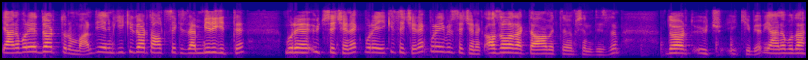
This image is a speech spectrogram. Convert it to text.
Yani buraya 4 durum var. Diyelim ki 2, 4, 6, 8'den biri gitti. Buraya 3 seçenek, buraya 2 seçenek, buraya 1 seçenek. Azalarak devam ettim hepsini dizdim. 4, 3, 2, 1. Yani bu da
